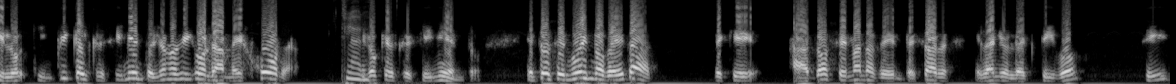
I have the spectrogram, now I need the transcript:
que lo que implica el crecimiento, yo no digo la mejora, sino que el crecimiento. Entonces no es novedad de que a dos semanas de empezar el año lectivo, ¿sí?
